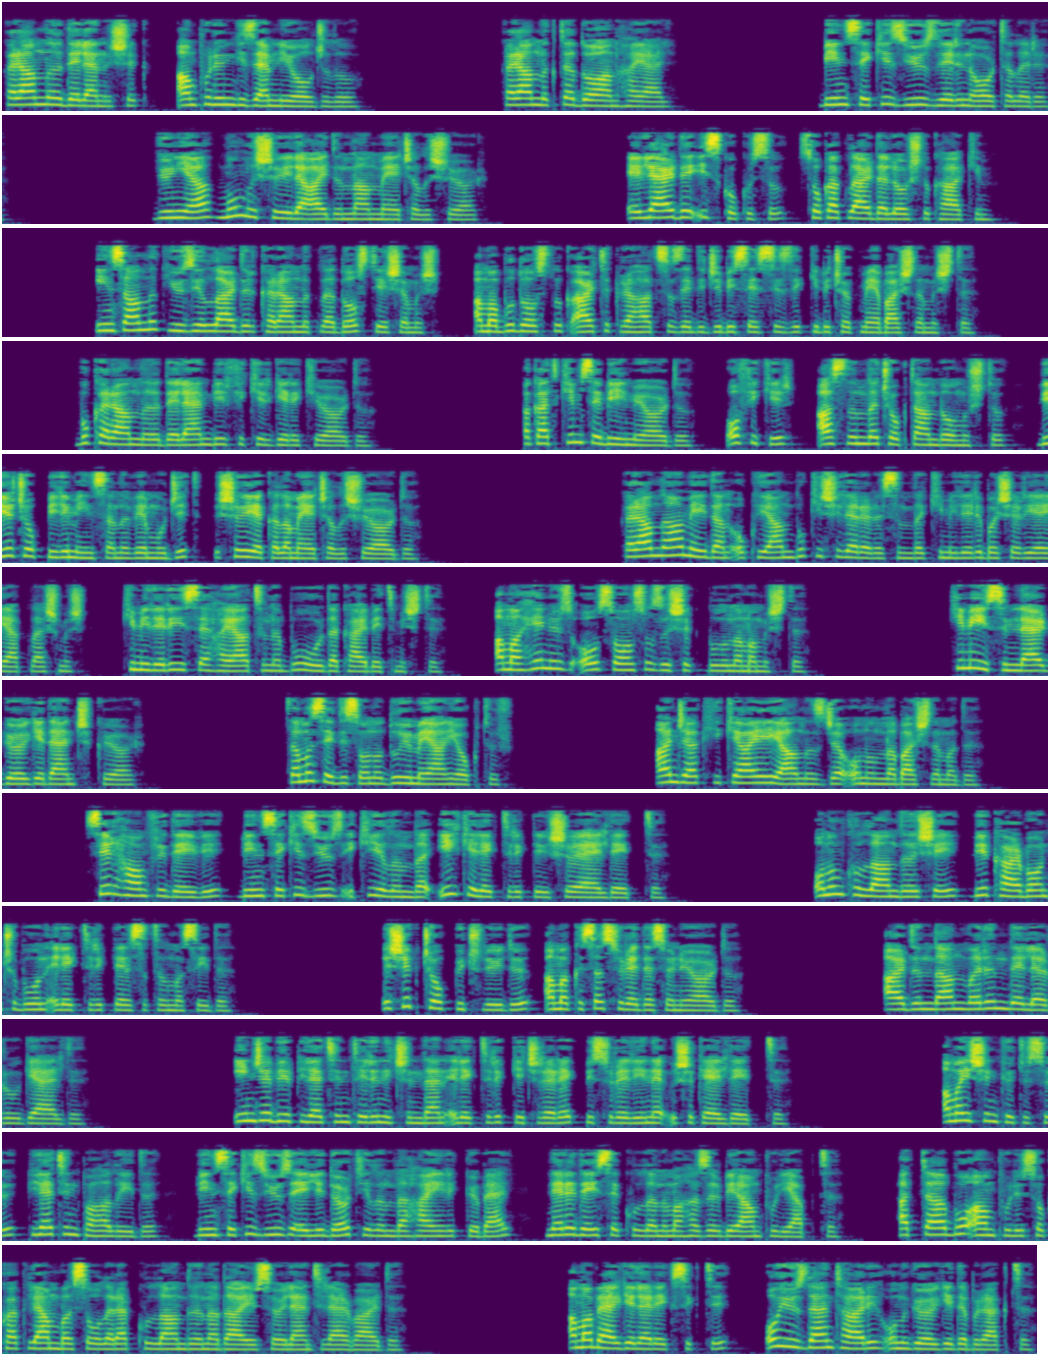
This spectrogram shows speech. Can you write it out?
Karanlığı delen ışık, ampulün gizemli yolculuğu. Karanlıkta doğan hayal. 1800'lerin ortaları. Dünya mum ışığıyla aydınlanmaya çalışıyor. Evlerde is kokusu, sokaklarda loşluk hakim. İnsanlık yüzyıllardır karanlıkla dost yaşamış ama bu dostluk artık rahatsız edici bir sessizlik gibi çökmeye başlamıştı. Bu karanlığı delen bir fikir gerekiyordu. Fakat kimse bilmiyordu. O fikir, aslında çoktan dolmuştu. Birçok bilim insanı ve mucit, ışığı yakalamaya çalışıyordu. Karanlığa meydan okuyan bu kişiler arasında kimileri başarıya yaklaşmış, kimileri ise hayatını bu uğurda kaybetmişti. Ama henüz o sonsuz ışık bulunamamıştı. Kimi isimler gölgeden çıkıyor. Thomas Edison'u duymayan yoktur. Ancak hikaye yalnızca onunla başlamadı. Sir Humphrey Davy, 1802 yılında ilk elektrikli ışığı elde etti. Onun kullandığı şey, bir karbon çubuğun elektrikle ısıtılmasıydı. Işık çok güçlüydü ama kısa sürede sönüyordu. Ardından Varın de la Rue geldi. İnce bir platin telin içinden elektrik geçirerek bir süreliğine ışık elde etti. Ama işin kötüsü, platin pahalıydı. 1854 yılında Heinrich Göbel, neredeyse kullanıma hazır bir ampul yaptı. Hatta bu ampulü sokak lambası olarak kullandığına dair söylentiler vardı. Ama belgeler eksikti, o yüzden tarih onu gölgede bıraktı.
